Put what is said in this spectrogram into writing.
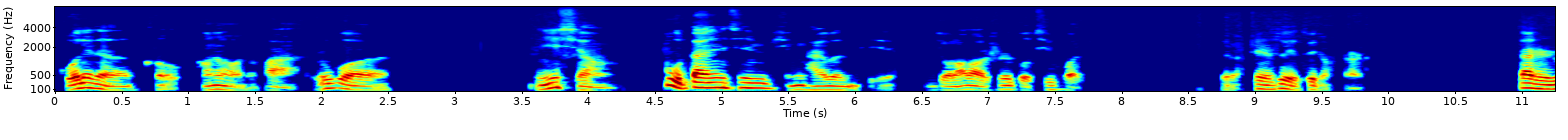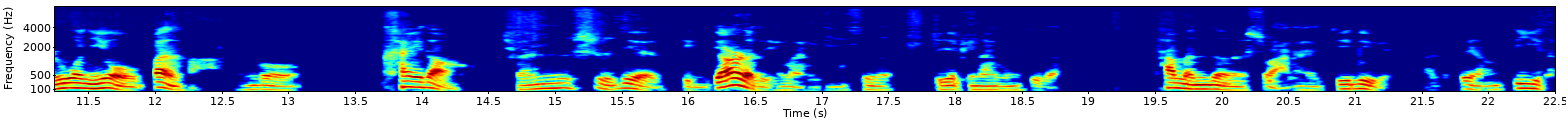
国内的客朋友的话，如果你想不担心平台问题，你就老老实实做期货去，对吧？这是最最省事的。但是如果你有办法能够开到。全世界顶尖的这些外汇公司、这些平台公司的，他们的耍赖几率还是非常低的，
